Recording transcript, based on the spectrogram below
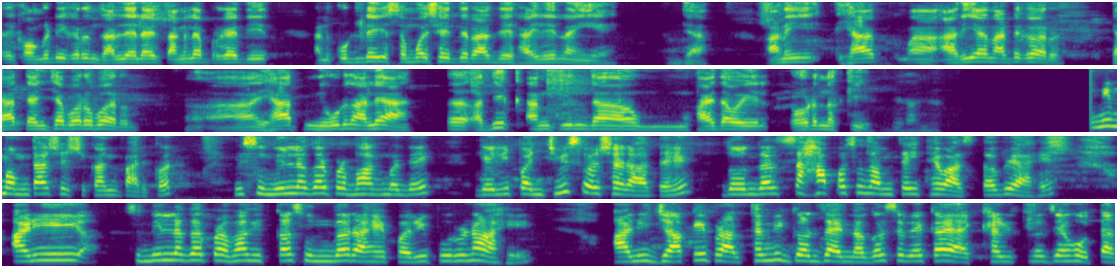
ते काँक्रिटीकरण झालेलं आहे चांगल्या प्रकारे आणि कुठल्याही समस्या इथे राज्य राहिले नाही आहे सध्या. आणि ह्या आर्या नाटेकर ह्या त्यांच्याबरोबर ह्यात निवडून आल्या तर अधिक आणखी फायदा होईल एवढं नक्की. मी ममता शशिकांत पारकर. मी सुनील नगर प्रभागमध्ये गेली पंचवीस वर्ष राहत आहे. दोन हजार सहा पासून आमचं इथे वास्तव्य आहे. आणि सुनील नगर प्रभाग इतका सुंदर आहे परिपूर्ण आहे. आणि ज्या काही प्राथमिक गरजा आहे नगरसेविका अख्यातनं जे होतात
